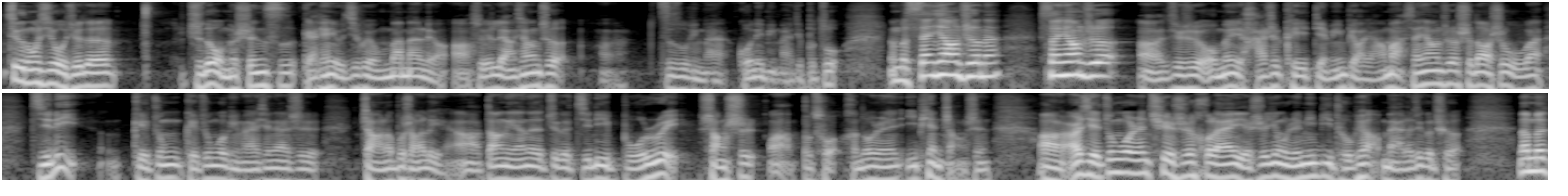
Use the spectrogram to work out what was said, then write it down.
这个东西我觉得值得我们深思。改天有机会我们慢慢聊啊。所以两厢车。自主品牌，国内品牌就不做。那么三厢车呢？三厢车啊，就是我们也还是可以点名表扬嘛。三厢车十到十五万，吉利给中给中国品牌现在是长了不少脸啊。当年的这个吉利博瑞上市啊，不错，很多人一片掌声啊。而且中国人确实后来也是用人民币投票买了这个车。那么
